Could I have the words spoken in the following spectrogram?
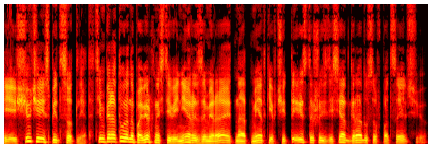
Еще через 500 лет температура на поверхности Венеры замирает на отметке в 460 градусов по Цельсию.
